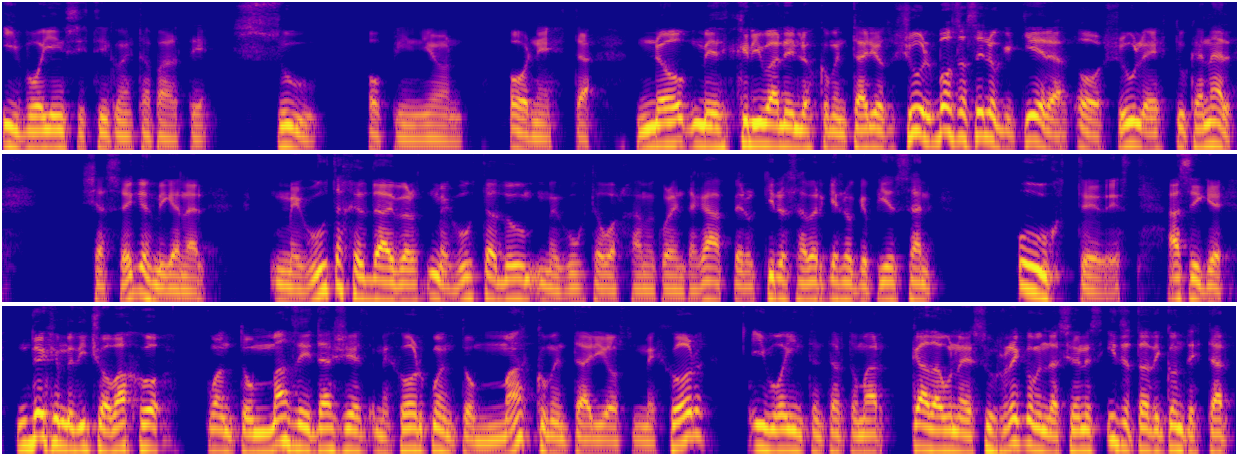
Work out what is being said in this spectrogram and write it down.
Y voy a insistir con esta parte, su opinión honesta. No me escriban en los comentarios, Jul, vos haces lo que quieras, o Jul es tu canal. Ya sé que es mi canal. Me gusta Helldivers, me gusta Doom, me gusta Warhammer 40k, pero quiero saber qué es lo que piensan ustedes. Así que déjenme dicho abajo, cuanto más detalles mejor, cuanto más comentarios mejor. Y voy a intentar tomar cada una de sus recomendaciones y tratar de contestar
